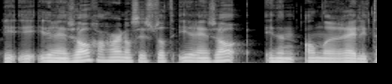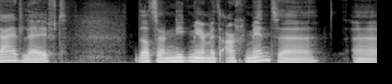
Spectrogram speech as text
iedereen zo geharnast is, dat iedereen zo in een andere realiteit leeft, dat er niet meer met argumenten eh,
